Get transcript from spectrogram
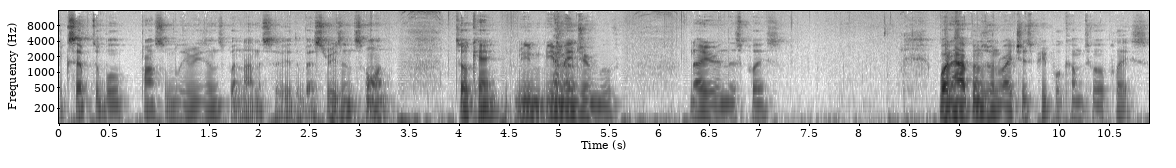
acceptable possibly reasons, but not necessarily the best reasons, so on. It's okay. You, you made your move. Now you're in this place. What happens when righteous people come to a place?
